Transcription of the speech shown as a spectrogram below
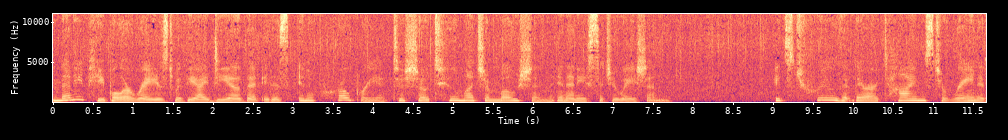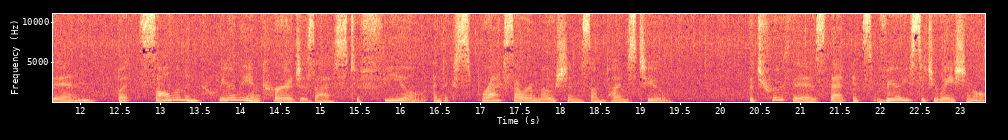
Many people are raised with the idea that it is inappropriate to show too much emotion in any situation. It's true that there are times to rein it in, but Solomon clearly encourages us to feel and express our emotions sometimes too. The truth is that it's very situational.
